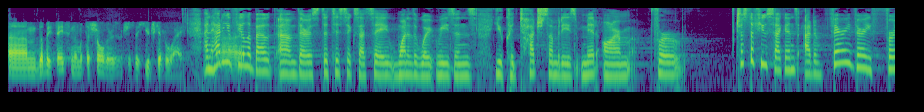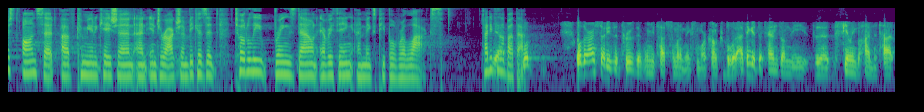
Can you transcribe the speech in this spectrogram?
Um, they'll be facing them with the shoulders, which is a huge giveaway. And how do you feel about um, there are statistics that say one of the reasons you could touch somebody's mid arm for just a few seconds at a very, very first onset of communication and interaction because it totally brings down everything and makes people relax. How do you feel about that? Well, well, there are studies that prove that when you touch someone, it makes them more comfortable. But I think it depends on the, the feeling behind the touch.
